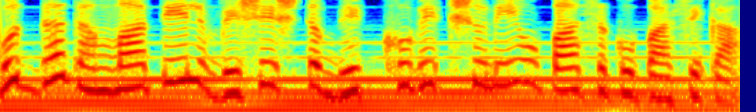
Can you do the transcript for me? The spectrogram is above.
बुद्ध धम्मातील विशिष्ट भिक्खू भिक्षुनी उपासक उपासिका.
